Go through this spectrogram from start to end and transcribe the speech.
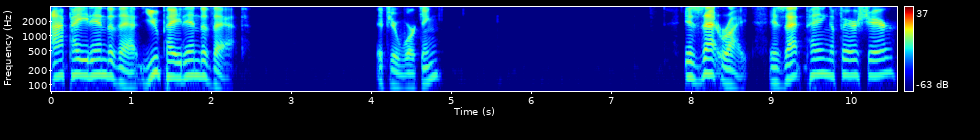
I paid into that. You paid into that. If you're working, is that right? Is that paying a fair share?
